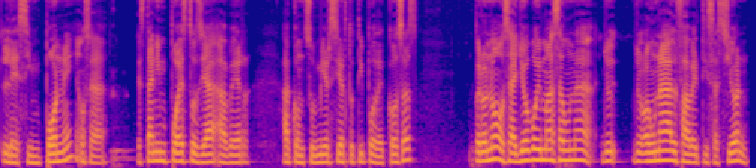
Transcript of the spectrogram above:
les impone, o sea, están impuestos ya a ver, a consumir cierto tipo de cosas. Pero no, o sea, yo voy más a una, yo, a una alfabetización,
